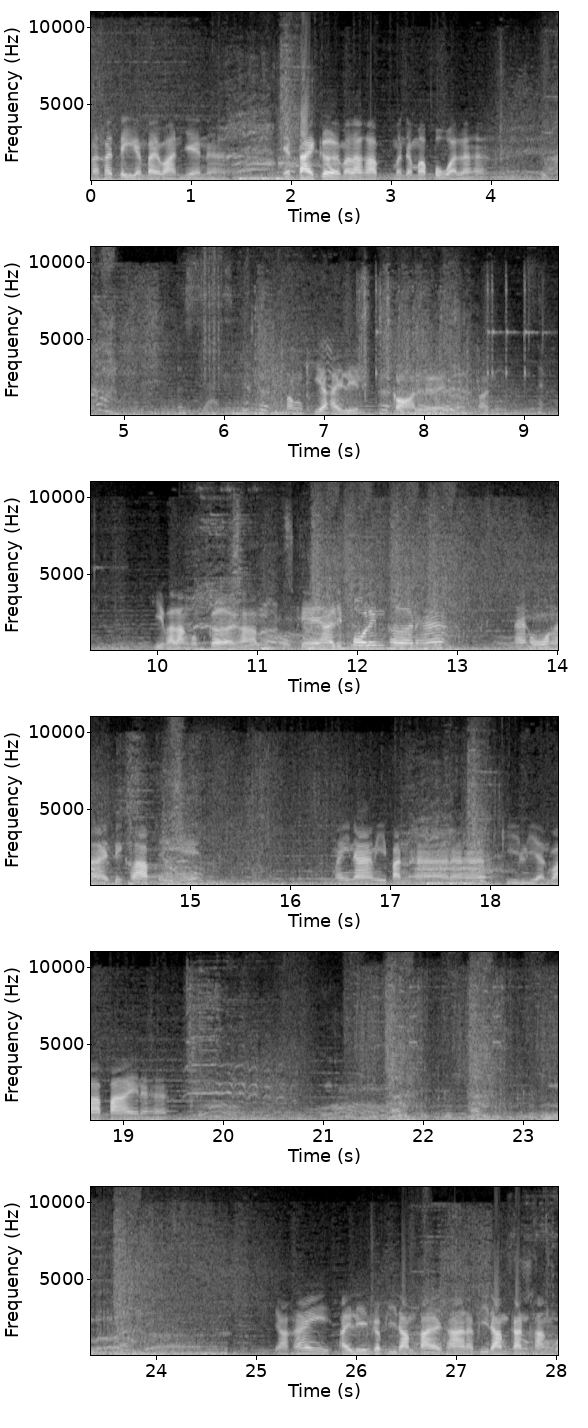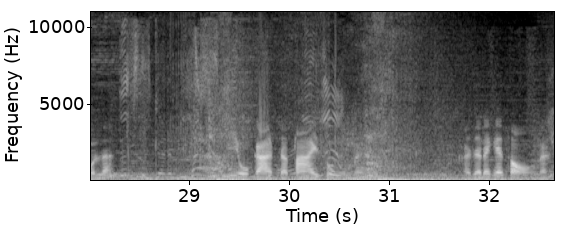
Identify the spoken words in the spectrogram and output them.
ค่อยๆตีกันไปหวานเย็นนะฮะเอสตายเกิดมาแล้วครับ มันจะมาป่วนแล้วฮะ ต้องเคลียร์ไอรินก่อนเลยนะตอนนี้กี่พลังผมเกิดครับ โอเคฮะริปโปเล่งเทินนะฮะแต่โอหายสิครับอย่างนี้ ไม่น่ามีปัญหานะฮะ กี่เหรียญว่าไปนะฮะอยากให้ไอรีนกับพีดำตายช้านะ พีดำกันครั้งหมดแล้ว มีโอกาสจะตายสูงนะอาจจะได้แค่สองนะ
